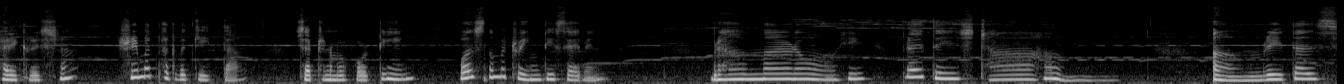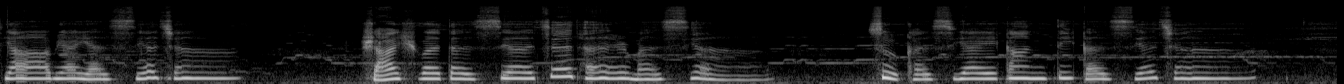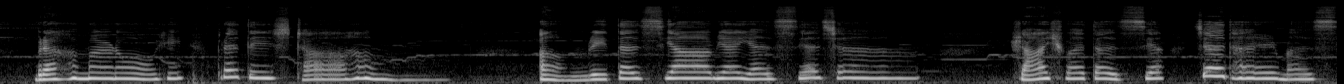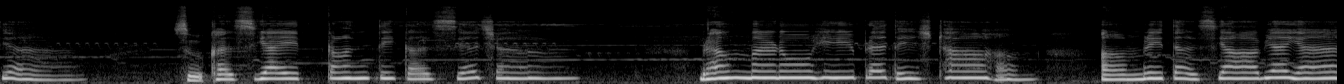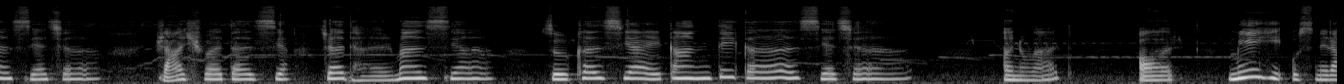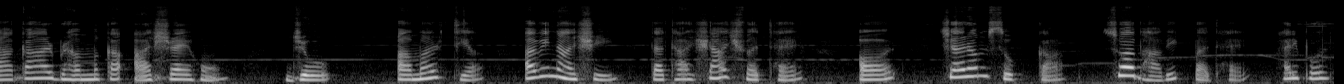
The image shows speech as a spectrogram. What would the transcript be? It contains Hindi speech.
Hare Krishna, Srimad Bhagavad Gita, chapter number 14, verse number 27. Brahmano hi pratisthaham amritasya vyayasya cha शाश्वतस्य च धर्मस्य सुखस्यैकान्तिकस्य च ब्रह्मणो हि प्रतिष्ठाहम्। अमृतस्याव्ययस्य च शाश्वतस्य च धर्मस्य सुखस्यैकान्तिकस्य च। ब्रह्मणो हि प्रतिष्ठाहम् अमृतस्याव्ययस्य च शाश्वतस्य च धर्मस्य सुखस्य एकांतिकस्य च। अनुवाद, और मैं ही उस निराकार ब्रह्म का आश्रय हूँ, जो अमर्थ्य अविनाशी तथा शाश्वत है और चरम सुख का स्वाभाविक पद है। हरि बोल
